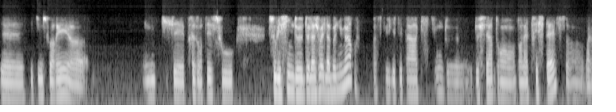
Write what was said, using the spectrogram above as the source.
c'est une soirée qui s'est présentée sous les signes de, la joie et de la bonne humeur, parce qu'il n'était pas question de, faire dans, la tristesse. voilà,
